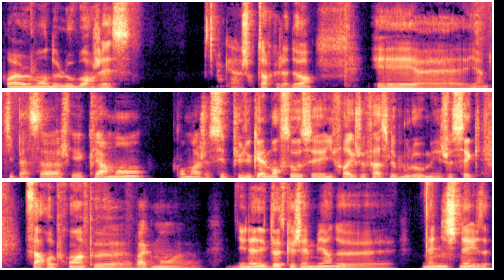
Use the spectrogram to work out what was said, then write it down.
probablement de Lo Borges, un chanteur que j'adore. Et euh, il y a un petit passage qui clairement, pour moi, je sais plus de quel morceau c'est, il faudrait que je fasse le boulot, mais je sais que ça reprend un peu euh, vaguement. Euh. Il y a une anecdote que j'aime bien de Nanny Nails,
